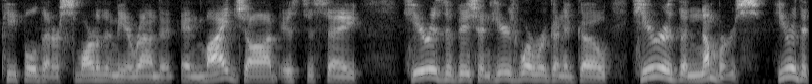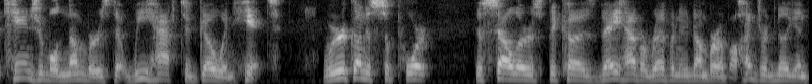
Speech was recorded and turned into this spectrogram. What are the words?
people that are smarter than me around it and my job is to say here is a vision here's where we're going to go here are the numbers here are the tangible numbers that we have to go and hit. We're going to support the sellers because they have a revenue number of $100 million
